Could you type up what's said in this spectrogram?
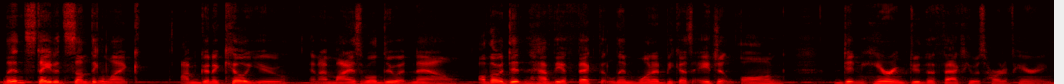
Lynn stated something like, I'm gonna kill you, and I might as well do it now. Although it didn't have the effect that Lynn wanted because Agent Long didn't hear him due to the fact he was hard of hearing.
